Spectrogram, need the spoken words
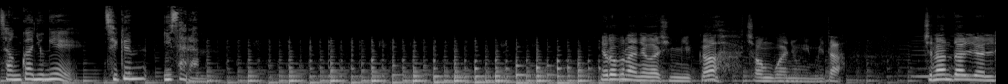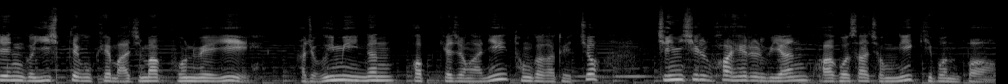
정관용의 지금 이 사람 여러분 안녕하십니까 정관용입니다. 지난달 열린 그 20대 국회 마지막 본회의 아주 의미 있는 법 개정안이 통과가 됐죠. 진실 화해를 위한 과거사 정리 기본법.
